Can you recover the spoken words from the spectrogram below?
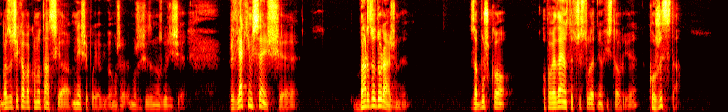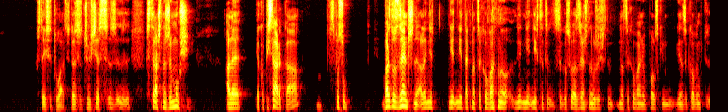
bardzo ciekawa konotacja, mnie się pojawiła, może, może się ze mną zgodzicie, że w jakimś sensie bardzo doraźny Zabuszko, opowiadając tę 300-letnią historię, korzysta z tej sytuacji. To jest oczywiście straszne, że musi, ale jako pisarka w sposób bardzo zręczny, ale nie, nie, nie tak nacechowano, nie, nie chcę tego słowa zręczny użyć w tym nacechowaniu polskim, językowym, które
